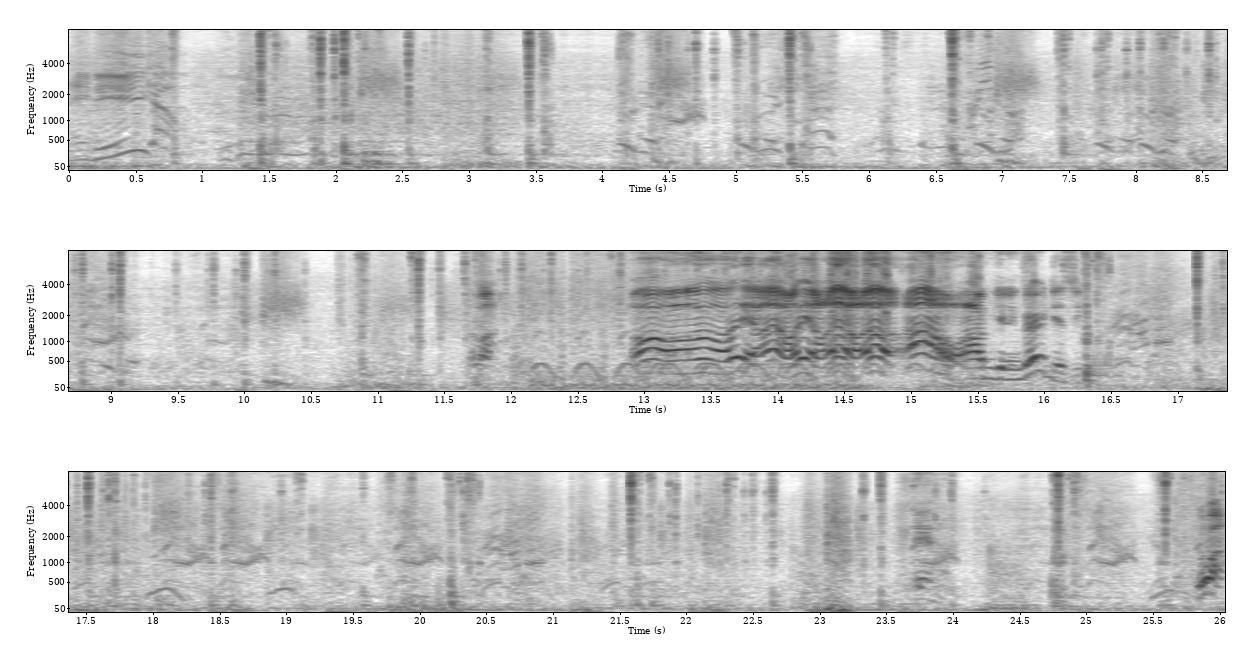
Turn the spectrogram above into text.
Ready, go. Oh, I'm getting very dizzy. Damn. Come on.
